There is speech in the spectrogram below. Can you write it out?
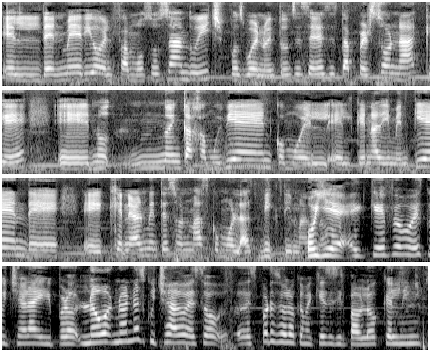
el de en medio, el famoso sándwich, pues bueno, entonces eres esta persona que eh, no, no encaja muy bien, como el, el que nadie me entiende. eh, generalmente son más como las víctimas. ¿no? Oye, eh, qué feo voy a escuchar ahí, pero no, no han escuchado eso. Es por eso lo que me quieres decir, Pablo, que el niño... Eh,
